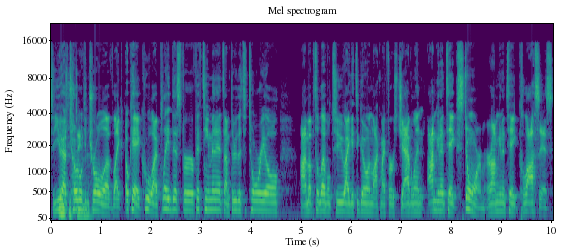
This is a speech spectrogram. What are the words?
So you have total control of like, okay, cool. I played this for 15 minutes. I'm through the tutorial. I'm up to level two. I get to go unlock my first javelin. I'm gonna take Storm or I'm gonna take Colossus.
